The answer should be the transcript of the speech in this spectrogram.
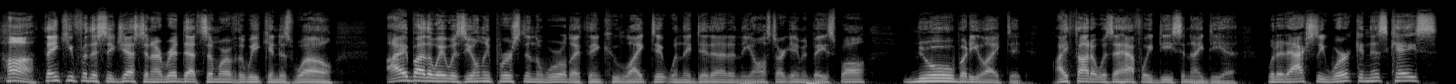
Huh. Thank you for the suggestion. I read that somewhere over the weekend as well. I, by the way, was the only person in the world, I think, who liked it when they did that in the All Star game in baseball. Nobody liked it. I thought it was a halfway decent idea. Would it actually work in this case?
